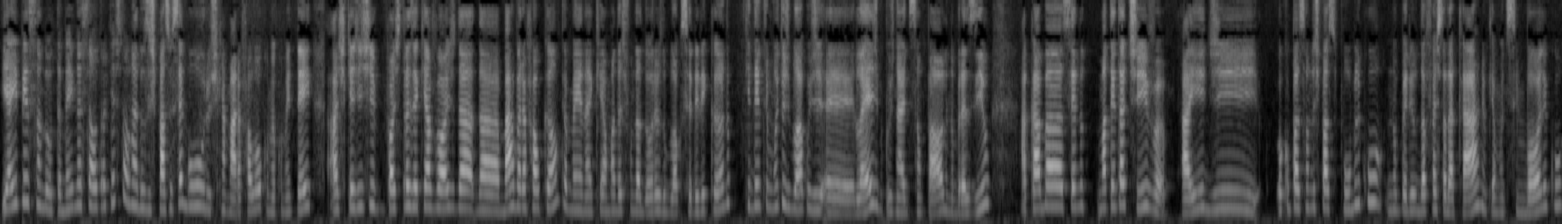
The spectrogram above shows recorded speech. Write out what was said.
E aí, pensando também nessa outra questão, né, dos espaços seguros que a Mara falou, como eu comentei, acho que a gente pode trazer aqui a voz da, da Bárbara Falcão também, né, que é uma das fundadoras do Bloco Siriricando, que dentre muitos blocos é, lésbicos, né, de São Paulo e no Brasil, acaba sendo uma tentativa aí de ocupação do espaço público no período da Festa da Carne, o que é muito simbólico,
